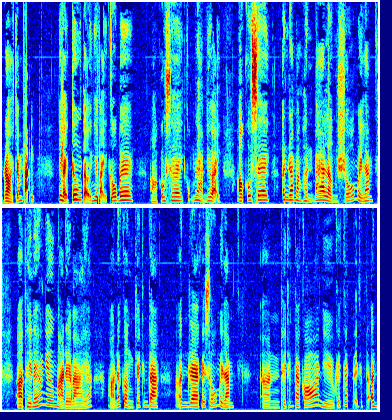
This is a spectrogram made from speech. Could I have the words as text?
Rồi chấm phẩy. Như vậy tương tự như vậy câu B à, câu C cũng làm như vậy. Ở câu C in ra màn hình 3 lần số 15 à, thì nếu như mà đề bài á à, nó cần cho chúng ta in ra cái số 15 à, thì chúng ta có nhiều cái cách để chúng ta in.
